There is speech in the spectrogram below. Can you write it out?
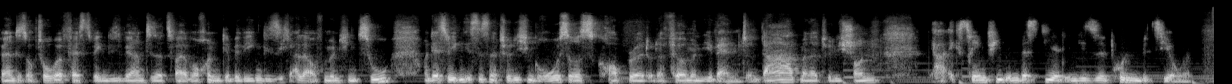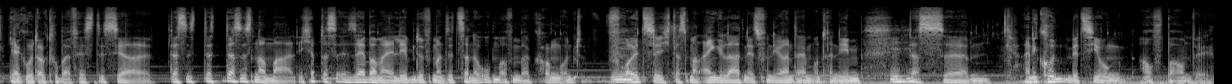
während des Oktoberfests, wegen, während dieser zwei Wochen, die bewegen die sich alle auf München zu. Und deswegen ist es natürlich ein größeres Corporate- oder Firmen-Event. Und da hat man natürlich schon ja, extrem viel investiert in diese Kundenbeziehungen. Ja gut, Oktoberfest ist ja, das ist, das, das ist normal. Ich habe das selber mal erleben dürfen. Man sitzt dann da oben auf dem Balkon und freut mhm. sich, dass man eingeladen ist von irgendeinem Unternehmen, mhm. das ähm, eine Kundenbeziehung aufbauen will.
